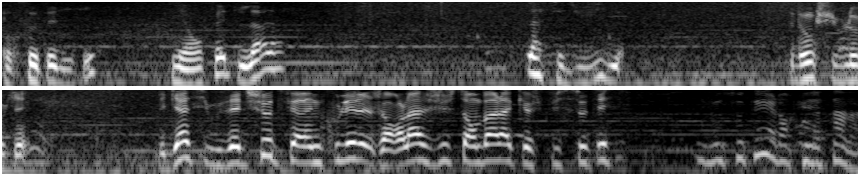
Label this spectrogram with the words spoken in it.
pour sauter d'ici. Mais en fait, là, là, là, c'est du vide. Et donc, je suis bloqué. Les gars, si vous êtes chaud de faire une coulée, genre là, juste en bas là, que je puisse sauter. Il veut sauter alors qu'il y a ça là.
